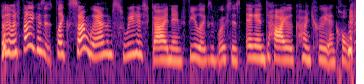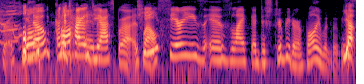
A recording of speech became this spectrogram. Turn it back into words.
but it was funny because it's like some random Swedish guy named Felix versus an entire country and culture, you Oh know, an entire diaspora as T well. series is like a distributor of Bollywood movies. Yep,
